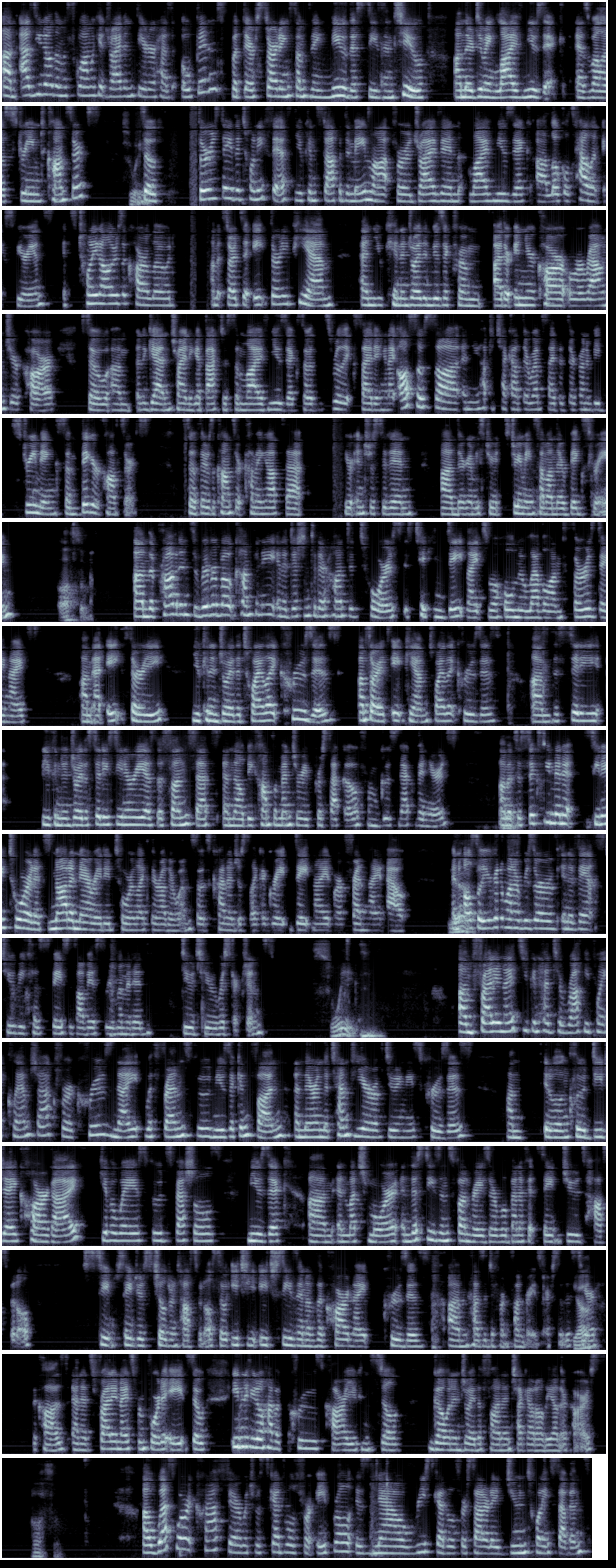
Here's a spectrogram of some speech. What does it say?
Um, as you know, the Misquamicut Drive-In Theater has opened, but they're starting something new this season too. Um, they're doing live music as well as streamed concerts. Sweet. So Thursday, the 25th, you can stop at the main lot for a drive-in live music uh, local talent experience. It's $20 a carload. Um, it starts at 8:30 p.m. and you can enjoy the music from either in your car or around your car. So, um, and again, trying to get back to some live music. So it's really exciting. And I also saw, and you have to check out their website, that they're going to be streaming some bigger concerts. So if there's a concert coming up that you're interested in, um, they're going to be streaming some on their big screen. Awesome. Um, the Providence Riverboat Company, in addition to their haunted tours, is taking date night to a whole new level on Thursday nights um, at 8:30. You can enjoy the Twilight Cruises. I'm sorry, it's 8 p.m. Twilight Cruises. Um, the city you can enjoy the city scenery as the sun sets, and there'll be complimentary prosecco from Gooseneck Vineyards. Um, right. It's a 60 minute scenic tour, and it's not a narrated tour like their other ones. So it's kind of just like a great date night or a friend night out. And yeah. also, you're going to want to reserve in advance too, because space is obviously limited due to restrictions. Sweet. Um, Friday nights, you can head to Rocky Point Clam Shack for a cruise night with friends, food, music, and fun. And they're in the 10th year of doing these cruises. Um, it will include DJ Car Guy, giveaways, food specials, music, um, and much more. And this season's fundraiser will benefit St. Jude's Hospital, St. Jude's Children's Hospital. So each each season of the car night cruises um, has a different fundraiser. So this yep. year, the cause, and it's Friday nights from four to eight. So even if you don't have a cruise car, you can still go and enjoy the fun and check out all the other cars. Awesome. Uh, West Warwick Craft Fair, which was scheduled for April, is now rescheduled for Saturday, June 27th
